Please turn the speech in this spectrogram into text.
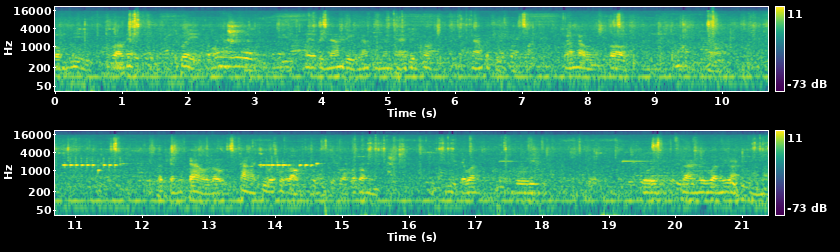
ลมที่พวกเราเนี่ยช่วยทำให้ไม่เป็นน้ำดื่มน้ำกินน้ำใช้เป็นข้อ น้ำกระสุนเพราะนั้นเราก็รัชกาลที่เก้าเราสร้างอาชีพไว้พวกเราพวกเราก็ต้องที่แต่ว่าโดยโดยการในวันเวลาที่ผ่านมา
